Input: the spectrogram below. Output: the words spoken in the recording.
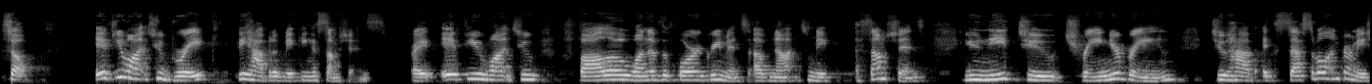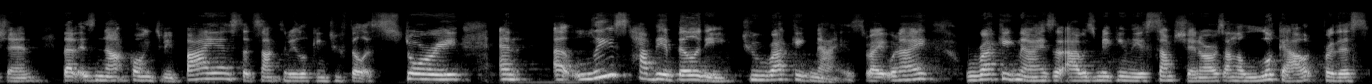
So, if you want to break the habit of making assumptions, right? If you want to follow one of the four agreements of not to make assumptions, you need to train your brain to have accessible information that is not going to be biased, that's not going to be looking to fill a story, and at least have the ability to recognize, right? When I recognize that I was making the assumption or I was on the lookout for this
